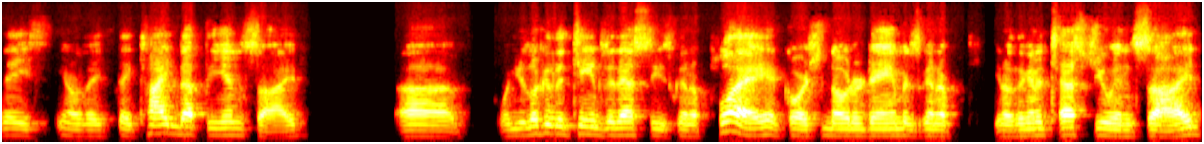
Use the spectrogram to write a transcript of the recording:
they you know they they tightened up the inside. Uh, when you look at the teams that SC is going to play, of course Notre Dame is going to you know they're going to test you inside.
